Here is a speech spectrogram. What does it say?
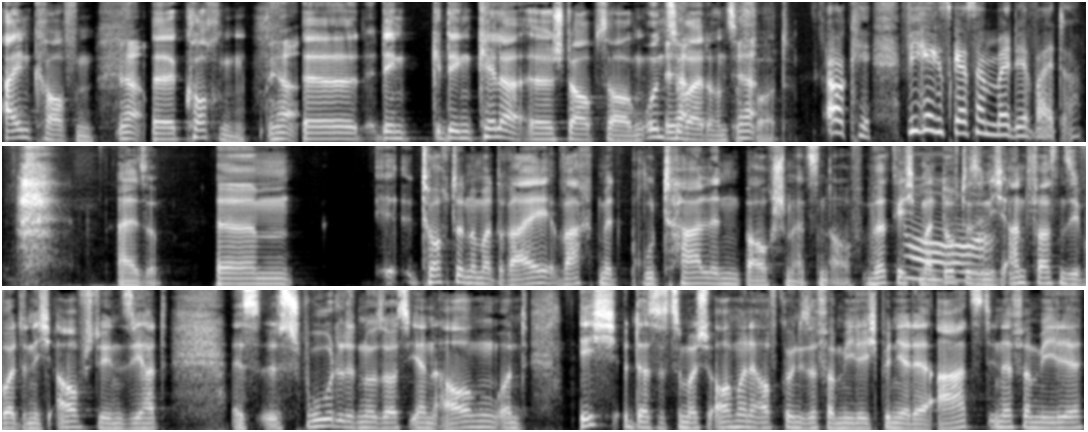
Einkaufen, Mhm. Ja. äh, kochen, Ja. äh, den, den Keller äh, staubsaugen und so Ja. weiter und so Ja. fort. Okay, wie ging es gestern bei dir weiter? Also, ähm, äh, Tochter Nummer drei wacht mit brutalen Bauchschmerzen auf. Wirklich, man Oh. durfte sie nicht anfassen, sie wollte nicht aufstehen, sie hat, es, es sprudelte nur so aus ihren Augen und ich, das ist zum Beispiel auch meine Aufgabe in dieser Familie, ich bin ja der Arzt in der Familie,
